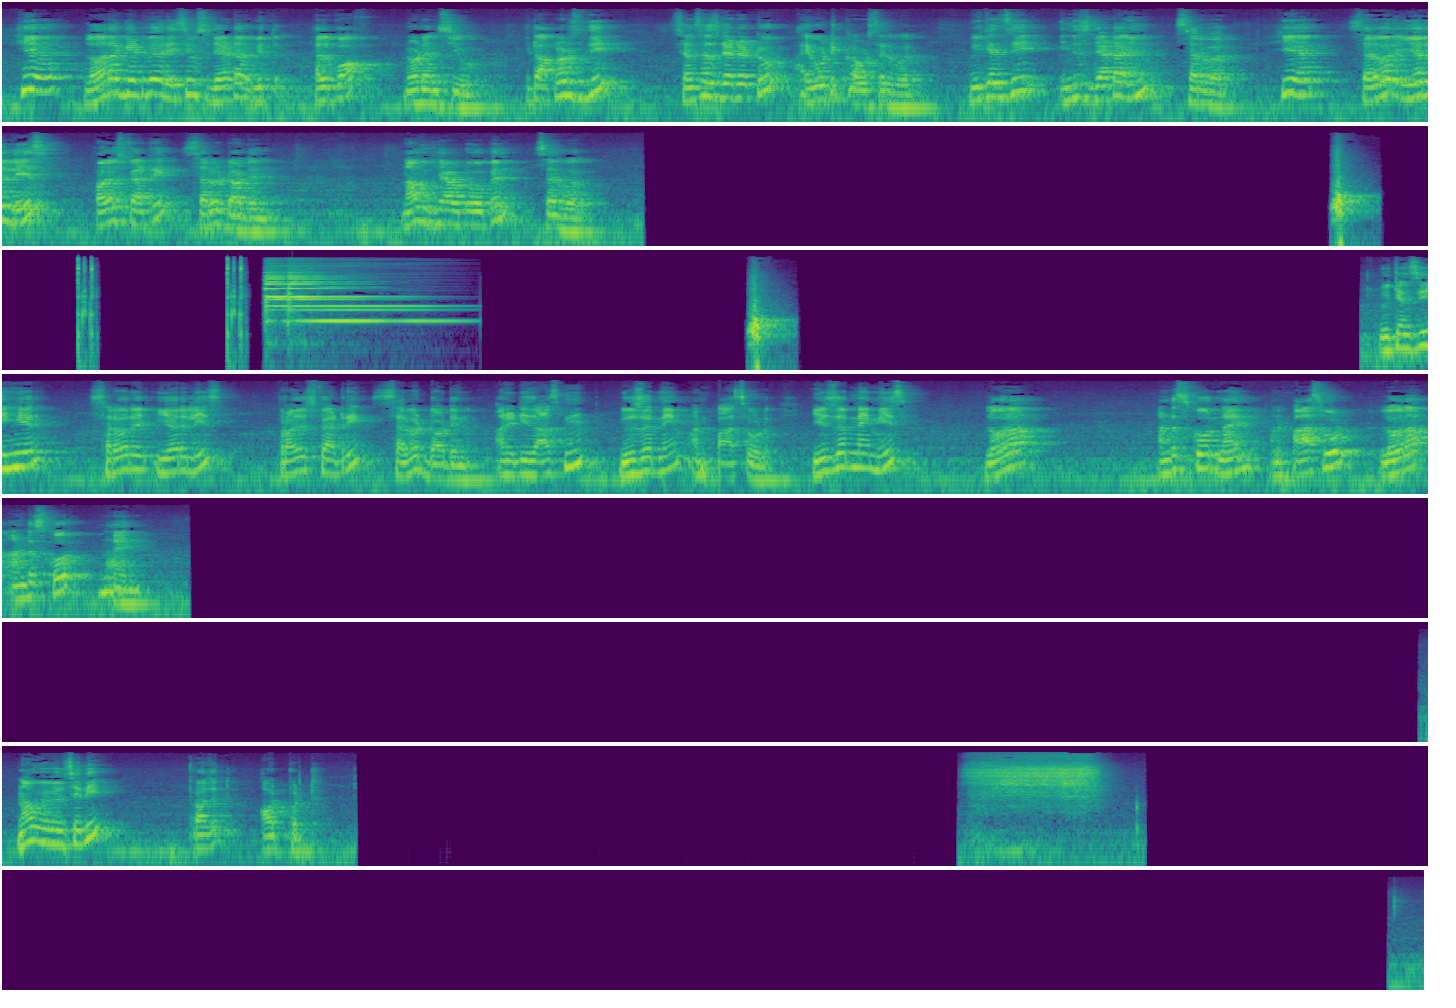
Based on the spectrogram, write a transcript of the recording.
Here, LoRa gateway receives data with help of Node MCU. It uploads the sensors data to IoT cloud server. We can see in this data in server. Here, server URL is Projects Factory server.in. Now we have to open server. We can see here server URL is project factory server.in and it is asking username and password. Username is LoRa underscore 9 and password LoRa underscore 9. Now we will see the project output.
